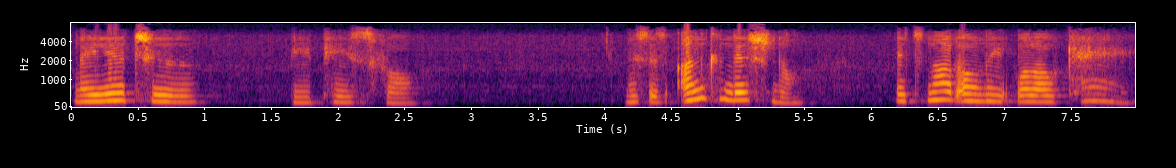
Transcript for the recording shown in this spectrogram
May you too be peaceful. This is unconditional. It's not only, well, okay,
